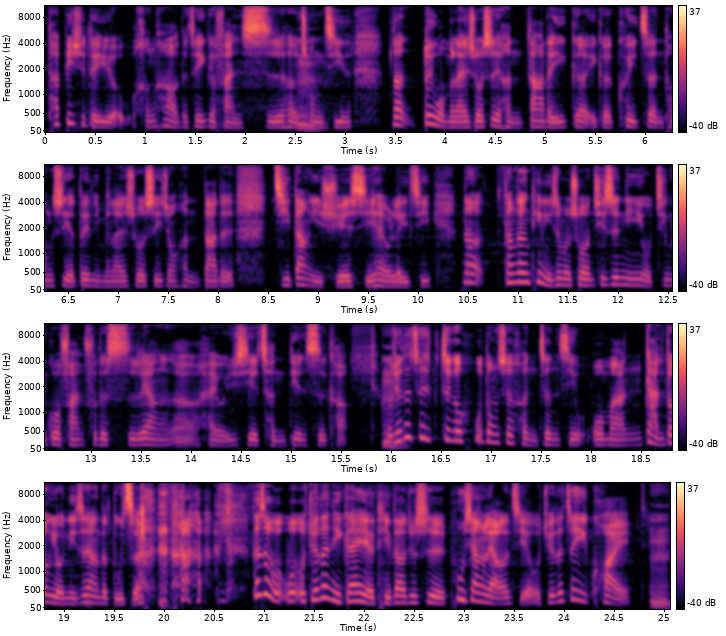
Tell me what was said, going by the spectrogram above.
他必须得有很好的这个反思和冲击。那对我们来说是很大的一个一个馈赠，同时也对你们来说是一种很大的激荡与学习还有累积。那刚刚听你这么说，其实你有经过反复的思量，呃，还有一些沉淀思考。我觉得这这个互动是很珍惜，我蛮感动有你这样的读者。但是我我我觉得你刚才也提到，就是互相了解，我觉得这一块嗯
